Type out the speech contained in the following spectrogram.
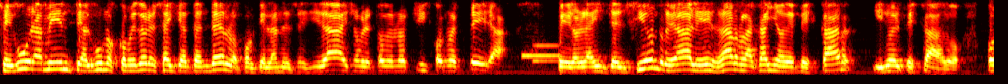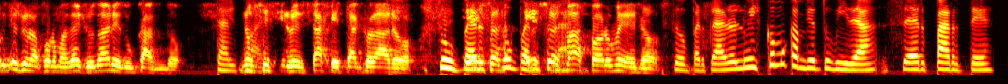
Seguramente algunos comedores hay que atenderlos porque la necesidad y sobre todo en los chicos no espera, pero la intención real es dar la caña de pescar y no el pescado, porque es una forma de ayudar educando. no sé si el mensaje está claro. Súper, súper Eso es más por menos. Súper claro. Luis, ¿cómo cambió tu vida ser parte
